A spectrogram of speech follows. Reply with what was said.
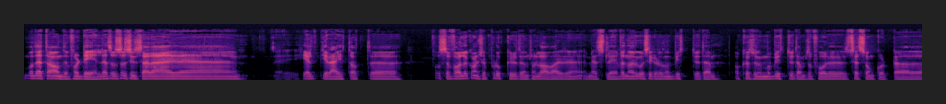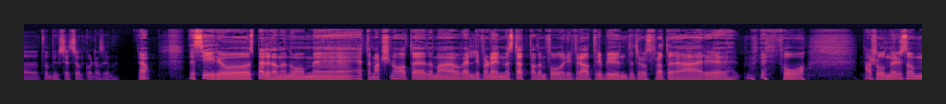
må dette andre fordeles. Og så syns jeg det er eh, helt greit at eh, Fossefallet kanskje plukker ut dem som laver mest leven. og Det går sikkert an å bytte ut dem. Akkurat som du må bytte ut dem som får, eh, får brukt sesongkortene sine. Ja, Det sier jo spillerne noe om etter matchen òg, at eh, de er jo veldig fornøyd med støtta de får fra tribunen, til tross for at det er eh, få personer som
